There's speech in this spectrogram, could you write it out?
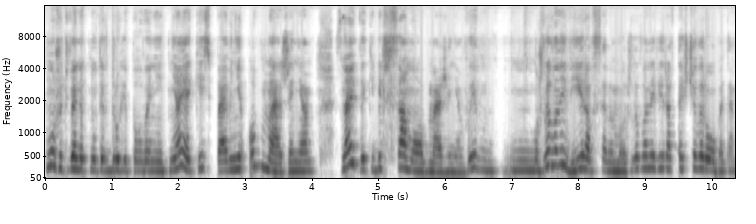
Можуть виникнути в другій половині дня якісь певні обмеження. Знаєте, такі більш самообмеження. Ви, можливо, не віра в себе, можливо, не віра в те, що ви робите.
